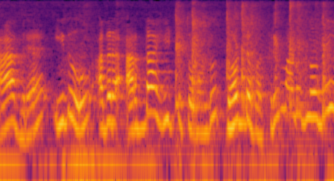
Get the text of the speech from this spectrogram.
ಆದರೆ ಇದು ಅದರ ಅರ್ಧ ಹಿಟ್ಟು ತೊಗೊಂಡು ದೊಡ್ಡ ಬಕ್ರಿ ಮಾಡೋದು ನೋಡ್ರಿ.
